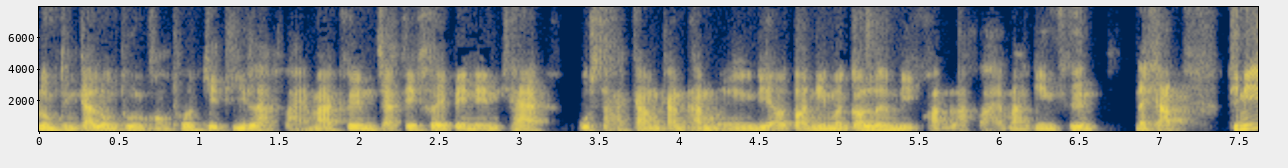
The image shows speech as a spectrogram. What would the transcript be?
รวมถึงการลงทุนของธุรกิจที่หลากหลายมากขึ้น จากที่เคยไปเน้นแค่อุตสาหกรรมการทำเหมือนอย่างเดียว ตอนนี้มันก็เริ่มมีความหลากหลายมากยิ่งขึ้นนะครับ ทีนี้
